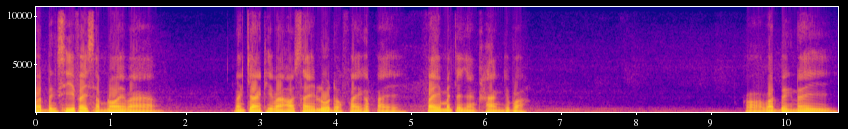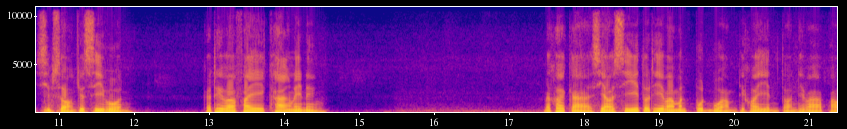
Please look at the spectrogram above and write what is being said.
วัดเบิงซีไฟสำรอยว่า หลังจากที่ว่าเขาใส่โหลดดอกไฟเข้าไป ไฟมันจะยังค้างอยู่บ่ก็วัดเบิงได้ 12.4 โวลต์ ก็ถือว่าไฟข้างในหนึ่ง แล้วค่อยกะเสียวซีตัวที่ว่ามันปุดบวมที่ค่อยเห็นตอนที่ว่าเป่า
